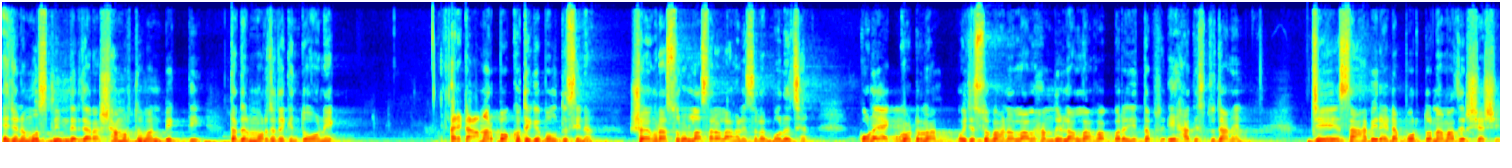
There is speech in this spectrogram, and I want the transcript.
এই জন্য মুসলিমদের যারা সামর্থ্যবান ব্যক্তি, তাদের মর্যাদা কিন্তু অনেক। আর এটা আমার পক্ষ থেকে বলতেছি না। স্বয়ং রাসুল্লাহ সাল্লাহ আলি সাল্লাম বলেছেন, কোনো এক ঘটনা, ওই যে সুবাহান আল্লাহ আলহামদুলিল্লাহ, আল্লাহ আকবর এই হাদিস তো জানেন, যে সাহাবিরা এটা পড়তো নামাজের শেষে।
